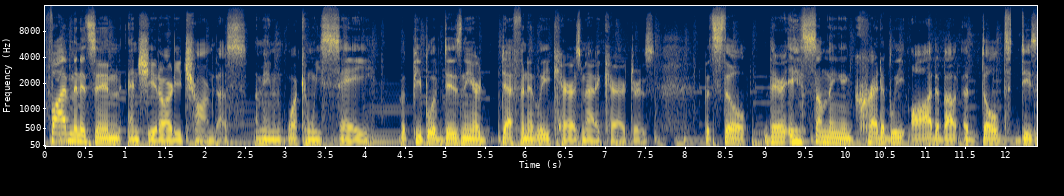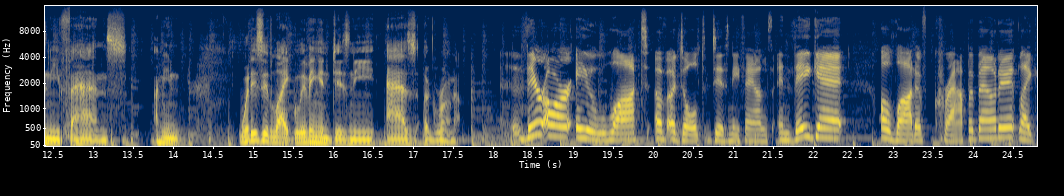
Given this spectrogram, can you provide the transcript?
Five minutes in, and she had already charmed us. I mean, what can we say? The people of Disney are definitely charismatic characters. But still, there is something incredibly odd about adult Disney fans. I mean, what is it like living in Disney as a grown up? there are a lot of adult Disney fans, and they get a lot of crap about it. Like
